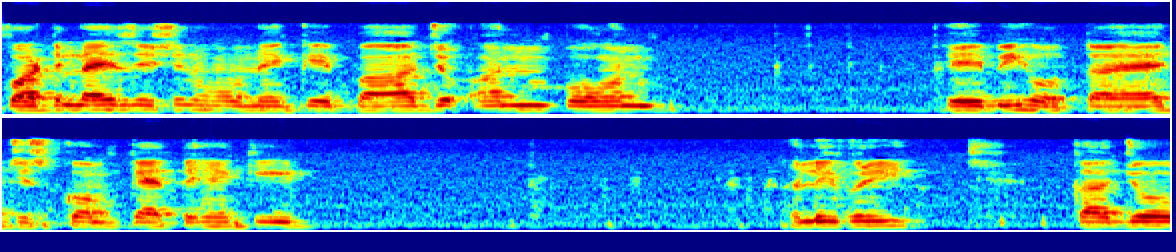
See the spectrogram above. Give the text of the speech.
फर्टिलाइजेशन होने के बाद जो अनबोर्न बेबी होता है जिसको हम कहते हैं कि डिलीवरी का जो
